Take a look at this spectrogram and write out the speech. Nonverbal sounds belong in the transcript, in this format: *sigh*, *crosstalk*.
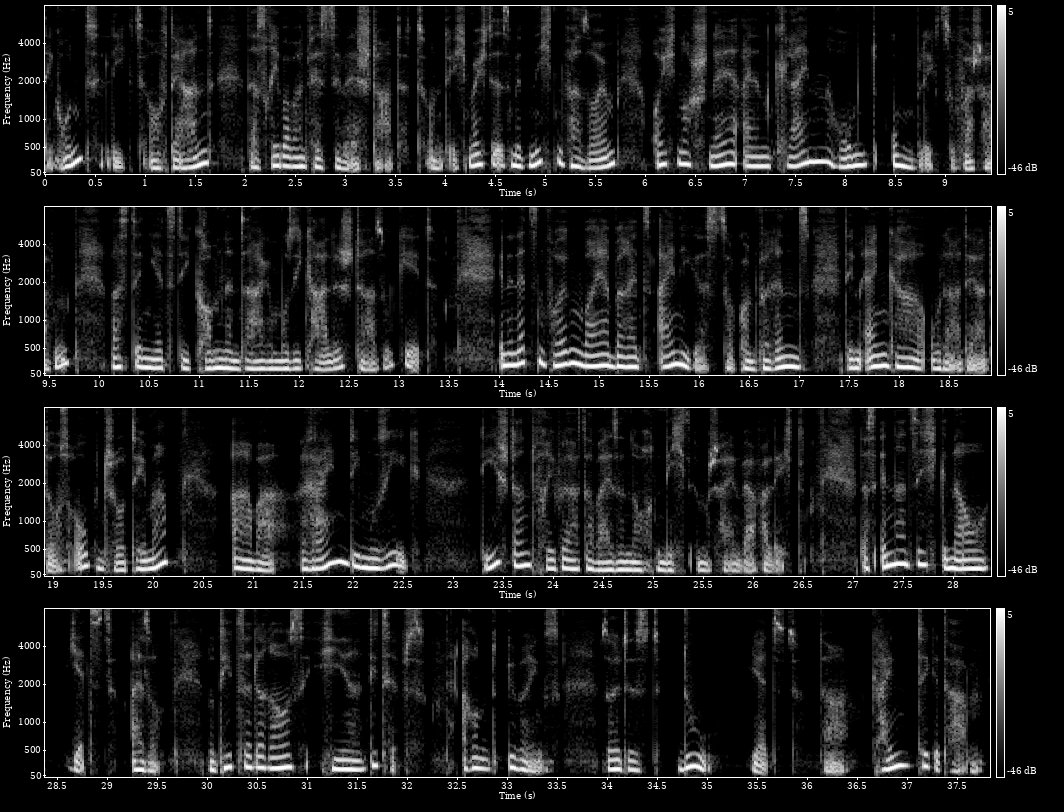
Der Grund liegt auf der Hand, das Reeperbahn Festival startet und ich möchte es mitnichten versäumen, euch noch schnell einen kleinen Rundumblick zu verschaffen, was denn jetzt die kommenden Tage musikalisch da so geht. In den letzten Folgen war ja bereits einiges zur Konferenz, dem Anchor oder der DOS Open Show Thema, aber rein die Musik, die stand frevelhafterweise noch nicht im Scheinwerferlicht. Das ändert sich genau jetzt. Also, Notizzettel raus, hier die Tipps. Ach und übrigens, solltest du jetzt da kein Ticket haben,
